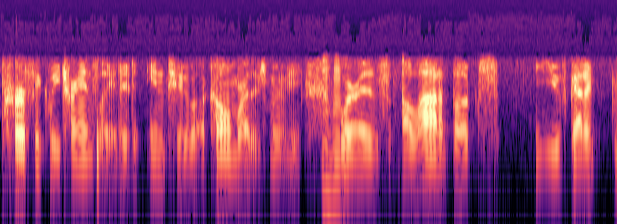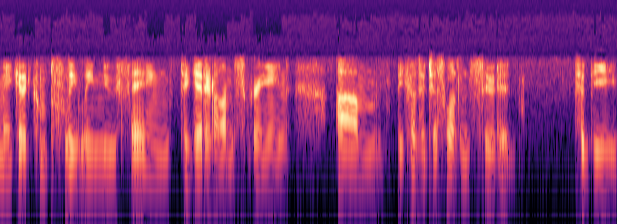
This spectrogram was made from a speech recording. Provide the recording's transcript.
perfectly translated into a Coen Brothers movie. Mhm. Whereas a lot of books, you've got to make it a completely new thing to get it on screen, um, because it just wasn't suited to be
